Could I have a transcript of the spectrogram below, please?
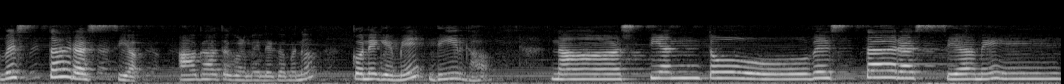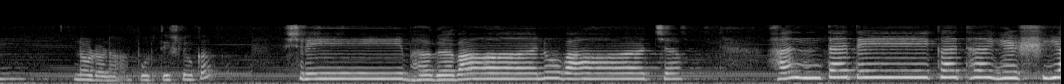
ವಿಸ್ತರಸ್ಯ ಆಘಾತಗಳ ಮೇಲೆ ಗಮನ ಕೊನೆಗೆ ಮೇ ದೀರ್ಘ ನಾಸ್ತ್ಯಂತೋ ವಿಸ್ತರಸ್ಯ ಮೇ ನೋಡೋಣ ಪೂರ್ತಿ ಶ್ಲೋಕ श्रीभगवानुवाच हन्तते कथयिष्यामि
